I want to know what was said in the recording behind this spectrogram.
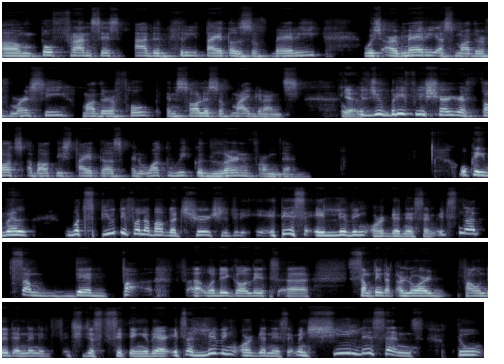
um, Pope Francis added three titles of Mary, which are Mary as Mother of Mercy, Mother of Hope, and Solace of Migrants. Yes. Could you briefly share your thoughts about these titles and what we could learn from them? Okay, well, what's beautiful about the church it is a living organism. It's not some dead uh, what do you call this uh, something that our lord founded and then it's, it's just sitting there. It's a living organism and she listens to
